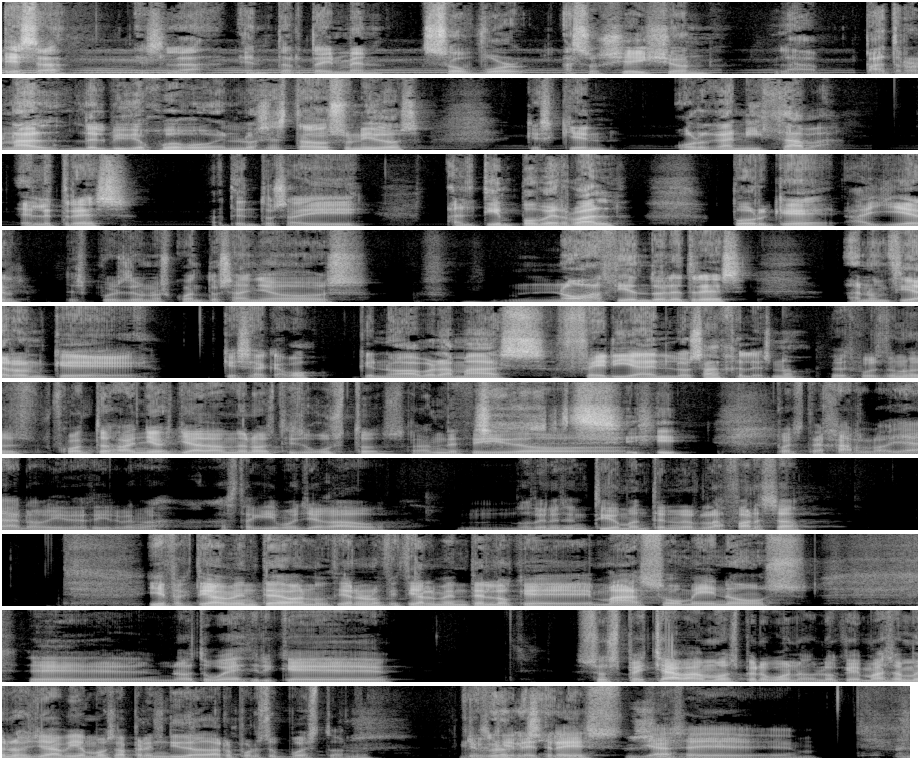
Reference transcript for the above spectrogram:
ESA es la Entertainment Software Association, la patronal del videojuego en los Estados Unidos, que es quien organizaba el E3. Atentos ahí al tiempo verbal, porque ayer, después de unos cuantos años no haciendo el E3, anunciaron que, que se acabó, que no habrá más feria en Los Ángeles, ¿no? Después de unos cuantos años ya dándonos disgustos, han decidido Sí. pues dejarlo ya, ¿no? Y decir, venga, hasta aquí hemos llegado, no tiene sentido mantener la farsa. Y efectivamente anunciaron oficialmente lo que más o menos, eh, no te voy a decir que sospechábamos, pero bueno, lo que más o menos ya habíamos aprendido a dar por supuesto, ¿no? Yo es creo que el que E3 sí, ya sí. se,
